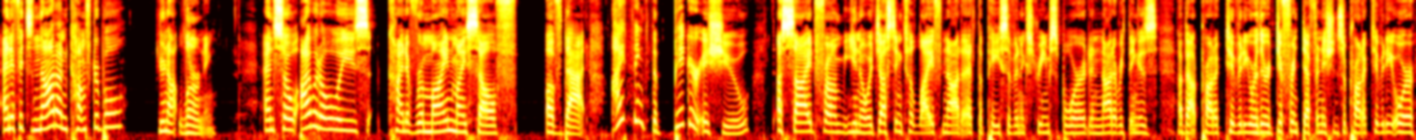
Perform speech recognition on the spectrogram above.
And if it's not uncomfortable, you're not learning. And so I would always kind of remind myself of that. I think the bigger issue aside from, you know, adjusting to life not at the pace of an extreme sport and not everything is about productivity or there are different definitions of productivity or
